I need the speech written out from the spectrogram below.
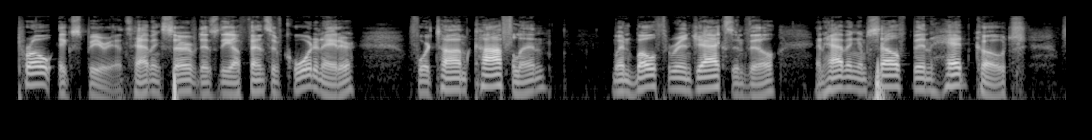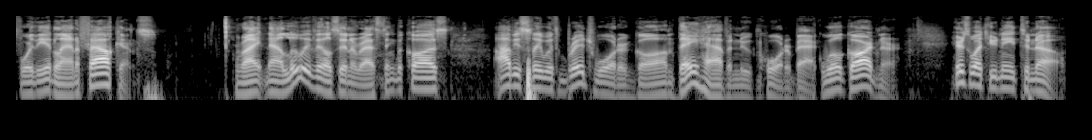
pro experience, having served as the offensive coordinator for Tom Coughlin when both were in Jacksonville and having himself been head coach for the Atlanta Falcons. Right now, Louisville's interesting because obviously with Bridgewater gone, they have a new quarterback, Will Gardner. Here's what you need to know.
